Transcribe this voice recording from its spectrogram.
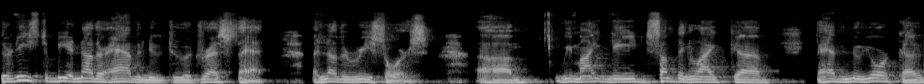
There needs to be another avenue to address that, another resource. Um, we might need something like uh, they have in New York, uh,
